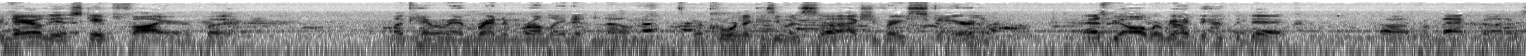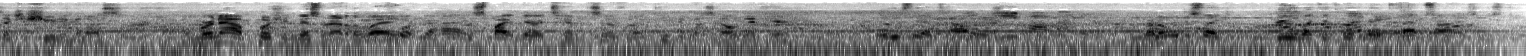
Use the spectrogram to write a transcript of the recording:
We narrowly escaped fire, but my cameraman Brandon Brumley didn't um, record it because he was uh, actually very scared, as we all were. We had to hit the deck uh, from that gun. It was actually shooting at us. And we're now pushing this one out of the way, despite their attempts of uh, keeping us held in here. At least they have tires. Why don't we just like do like a quick little capsize? and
